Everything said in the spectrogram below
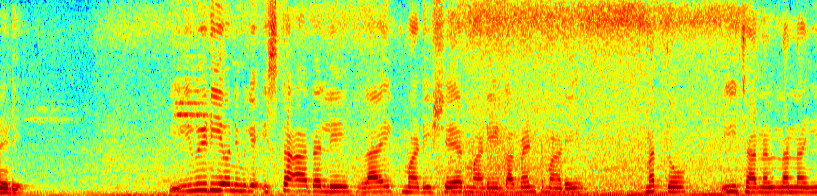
ರೆಡಿ. ಈ ವಿಡಿಯೋ ನಿಮಗೆ ಇಷ್ಟ ಆದಲ್ಲಿ ಲೈಕ್ ಮಾಡಿ, ಶೇರ್ ಮಾಡಿ, ಕಮೆಂಟ್ ಮಾಡಿ. ಮತ್ತು ಈ ಚಾನಲ್, ನನ್ನ ಈ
